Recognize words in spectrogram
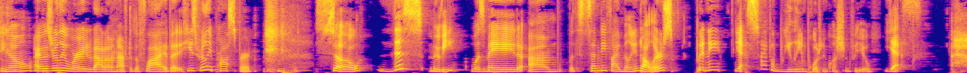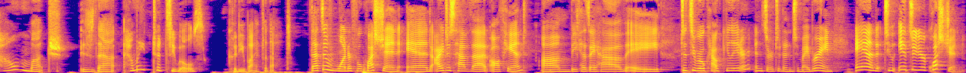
You know, I was really worried about him after The Fly, but he's really prospered. so this movie was made um, with $75 million. Brittany, Yes. I have a really important question for you. Yes. How much is that? How many Tootsie Rolls could you buy for that? That's a wonderful question. And I just have that offhand um, because I have a Tootsie Roll calculator inserted into my brain. And to answer your question,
